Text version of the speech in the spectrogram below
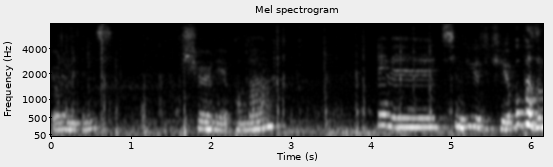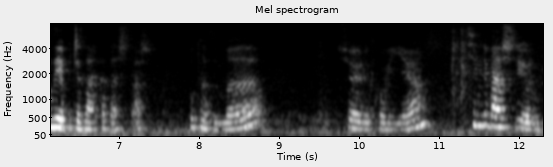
göremediniz. Şöyle yapalım. Evet şimdi gözüküyor. Bu puzzle'ı yapacağız arkadaşlar. Bu puzzle'ı şöyle koyayım. Şimdi başlıyorum.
